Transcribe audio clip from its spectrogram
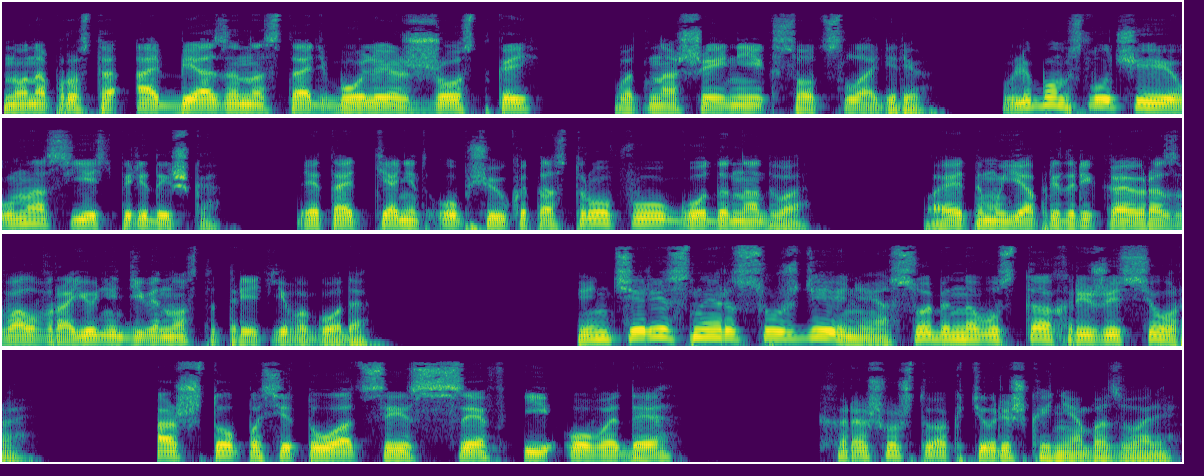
но она просто обязана стать более жесткой в отношении к соцлагерю. В любом случае, у нас есть передышка. Это оттянет общую катастрофу года на два. Поэтому я предрекаю развал в районе 93-го года. Интересные рассуждения, особенно в устах режиссера. А что по ситуации с СЭФ и ОВД? Хорошо, что актеришкой не обозвали.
